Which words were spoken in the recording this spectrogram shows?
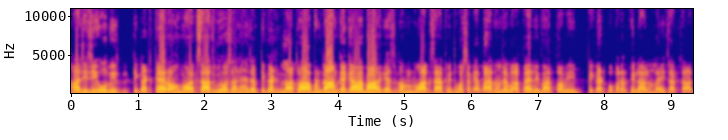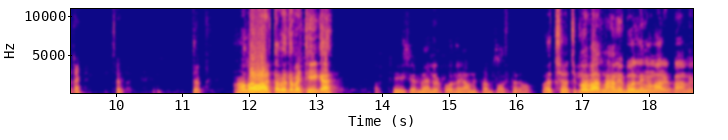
हाँ जी जी वो भी टिकट कह रहा हूँ वहाँ साथ भी हो सके जब टिकट की बात हुआ अपन गाँव के क्या हुआ बाहर के तो हम वहाँ साथ भी तो हो सके बाद में। जब पहली बात तो अभी टिकट को पर फ़िलहाल हम रईसा के साथ हैं। हाँ बाबा तबीयत तो भाई ठीक है? ठीक है मैं बोले हम तब सोचते रहो। अच्छा अच्छा कोई बात ना हमें बोल देंगे हमारे काम है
